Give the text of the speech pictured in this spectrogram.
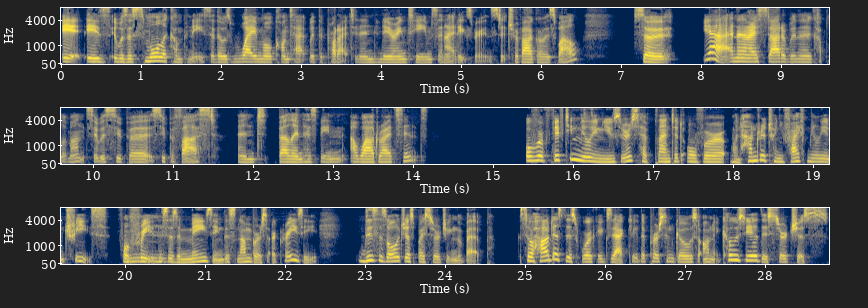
it is it was a smaller company, so there was way more contact with the product and engineering teams than I'd experienced at Trivago as well. So yeah, and then I started within a couple of months. It was super super fast, and Berlin has been a wild ride since. Over 15 million users have planted over 125 million trees for free. Mm. This is amazing. These numbers are crazy. This is all just by searching the web. So, how does this work exactly? The person goes on Ecosia, they searches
